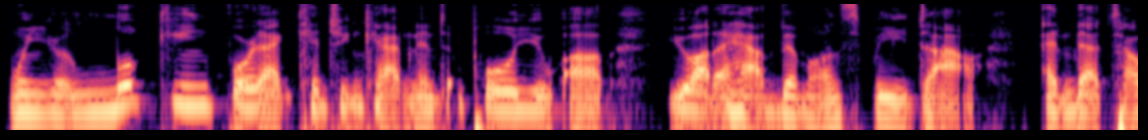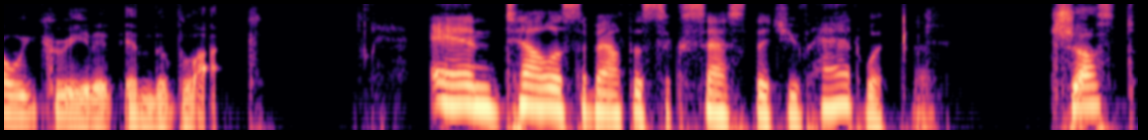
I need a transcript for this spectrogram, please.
When you're looking for that kitchen cabinet to pull you up, you ought to have them on speed dial. And that's how we created In the Black. And tell us about the success that you've had with them. Just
